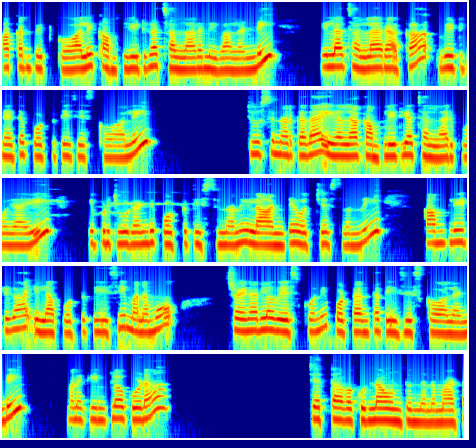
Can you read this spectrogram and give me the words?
పక్కన పెట్టుకోవాలి. కంప్లీట్గా చల్లారనివ్వాలండి. ఇలా చల్లారాక వీటిని అయితే పొట్టు తీసేసుకోవాలి. చూస్తున్నారు కదా ఇలా కంప్లీట్గా చల్లారిపోయాయి. ఇప్పుడు చూడండి పొట్టు తీస్తున్నాను. ఇలా అంటే వచ్చేస్తుంది. కంప్లీట్గా ఇలా పొట్టు తీసి మనము స్ట్రైనర్లో వేసుకొని పొట్టు అంతా తీసేసుకోవాలండి. మనకి ఇంట్లో కూడా చెత్త అవ్వకుండా ఉంటుందన్నమాట.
